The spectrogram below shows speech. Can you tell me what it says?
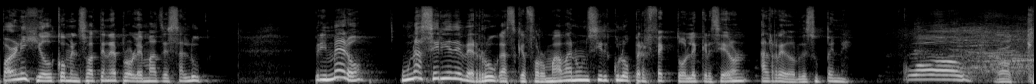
Barney Hill comenzó a tener problemas de salud. Primero, una serie de verrugas que formaban un círculo perfecto le crecieron alrededor de su pene. Wow. ok.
